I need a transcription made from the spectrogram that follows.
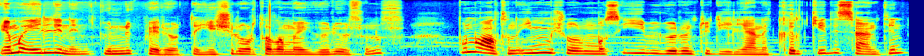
EMA 50'nin günlük periyotta yeşil ortalamayı görüyorsunuz. Bunun altına inmiş olması iyi bir görüntü değil. Yani 47 sentin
